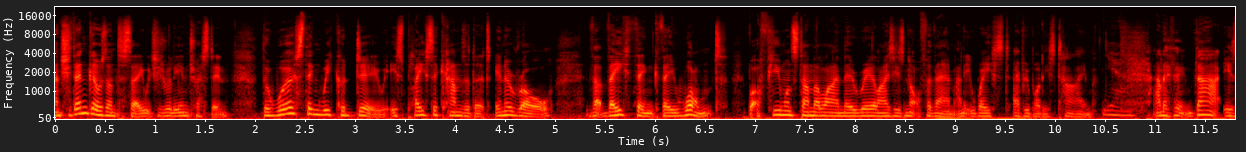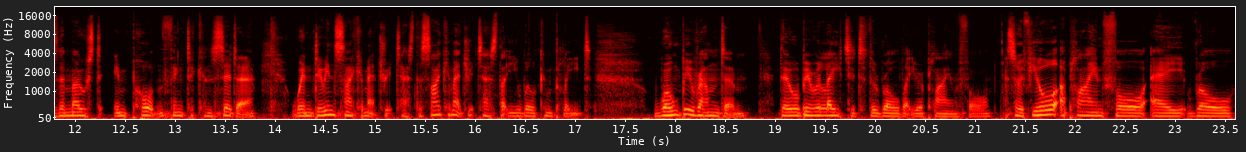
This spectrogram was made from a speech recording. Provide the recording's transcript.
And she then goes on to say, which is really interesting, the worst thing we could do is place a candidate in a role that they think they want, but a few months down the line they realise is not for them and it wastes everybody's time. Yeah. And I think that is the most important thing to consider when doing psychometric tests. The psychometric test that you will complete won't be random. They will be related to the role that you're applying for. So if you're applying for a role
